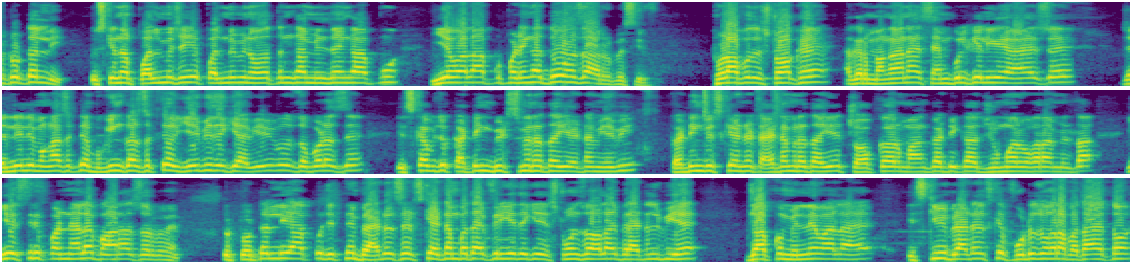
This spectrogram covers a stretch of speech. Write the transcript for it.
टोटली उसके अंदर पल में चाहिए, पल में भी नवरत्न का मिल जाएगा आपको। ये वाला आपको पड़ेगा दो हज़ार रुपए सिर्फ़। थोड़ा बहुत स्टॉक है, अगर मंगाना है सैंपल के लिए आया से जल्दी जल्दी मंगा सकते हैं बुकिंग कर सकते हैं, और ये भी देखिए आप, ये भी बहुत ज़बरदस्त है। इसका भी जो कटिंग बिट्स में रहता है आइटम ये भी कटिंग बिट्स के अंदर आइटम रहता है चौकर मांगा टिका झूमर वगैरह मिलता, ये सिर्फ़ पड़ने वाला है बारह सौ रुपए में। तो टोटली आपको जितने ब्राइडल सेट्स के आइटम बताए, फिर ये देखिए स्टोन वाला ब्राइडल भी है, जो आपको मिलने वाला है। इसकी भी ब्राइडल्स के फ़ोटोज़ वगैरह बताया तो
